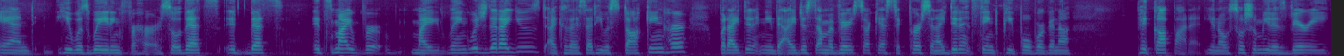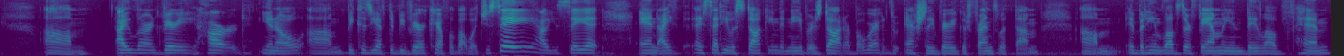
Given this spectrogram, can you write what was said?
and he was waiting for her so that's it that's it's my ver- my language that I used because I said he was stalking her but I didn't mean that I just I'm a very sarcastic person I didn't think people were gonna pick up on it you know social media is very um, I learned very hard, you know, um, because you have to be very careful about what you say, how you say it. And I, I said he was stalking the neighbor's daughter, but we're actually very good friends with them. Um, Ibrahim loves their family and they love him.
